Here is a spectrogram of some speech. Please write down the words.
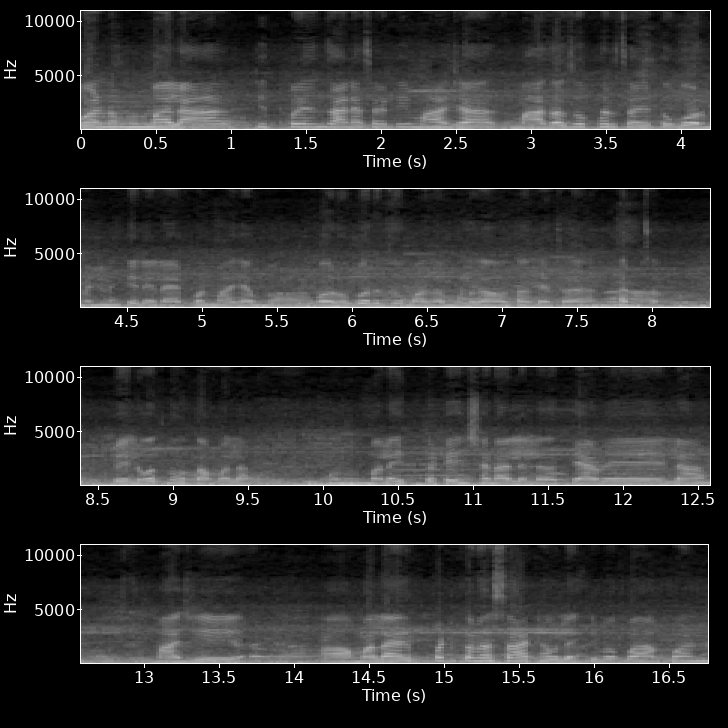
पण मला तिथपर्यंत जाण्यासाठी माझ्या माझा जो खर्च आहे तो गव्हर्मेंटनं केलेला आहे. पण माझ्या मु- बरोबर जो माझा मुलगा होता त्याचा खर्च पेलवत नव्हता मला. म्हणून मला इतकं टेन्शन आलेलं. त्यावेळेला माझी मला पटकन असं आठवलं की बाबा आपण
